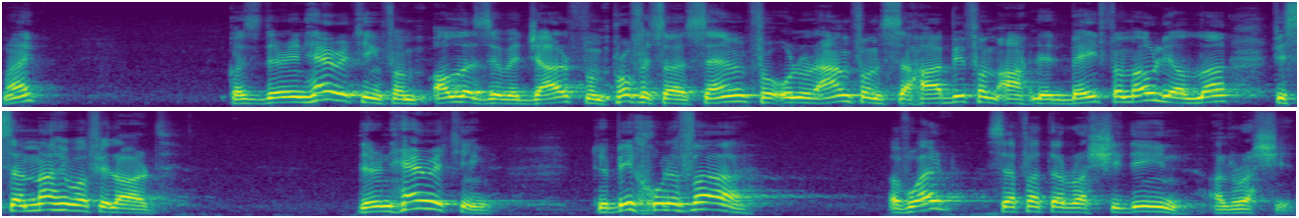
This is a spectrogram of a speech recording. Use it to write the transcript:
right? Because they're inheriting from Allah from Prophet from ulul am, from sahabi, from Ahlul Bayt, from awliyaullah fi samahi wa fil ard. They're inheriting to be khulafa of what? Sifat al-Rashideen al-Rashid.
